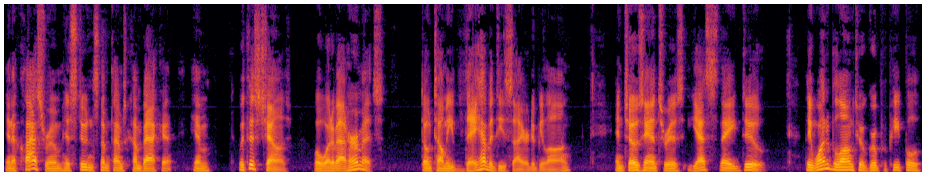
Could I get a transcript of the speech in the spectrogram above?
in a classroom, his students sometimes come back at him with this challenge Well, what about hermits? Don't tell me they have a desire to belong. And Joe's answer is yes, they do. They want to belong to a group of people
